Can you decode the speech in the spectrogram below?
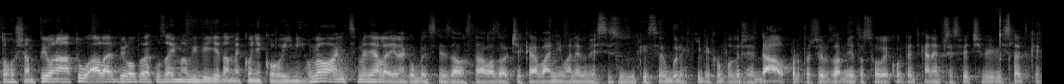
toho šampionátu, ale bylo to jako zajímavý vidět tam jako někoho jiného. No a nicméně, ale jinak obecně zaostává za očekáváním a nevím, jestli Suzuki si ho bude chtít jako podržet dál, protože za mě to jsou jako teďka nepřesvědčivé výsledky.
